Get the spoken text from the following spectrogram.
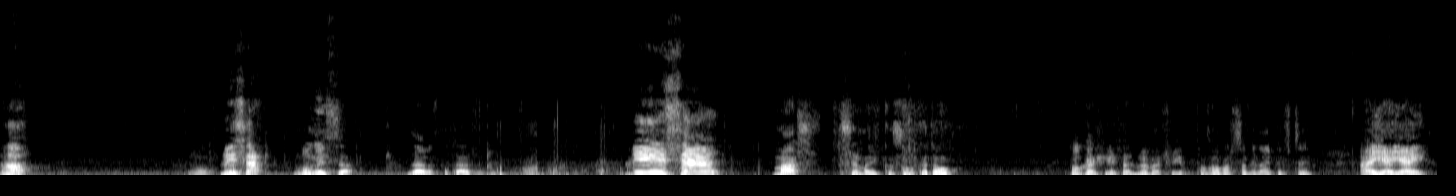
O, o. Nysa. No Nysa. Zaraz pokażę. Nysa. Masz, trzymaj koszulkę tą. Pokaż je sam, zobaczę ją. To zobacz sobie najpierw ty. Ajajaj.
